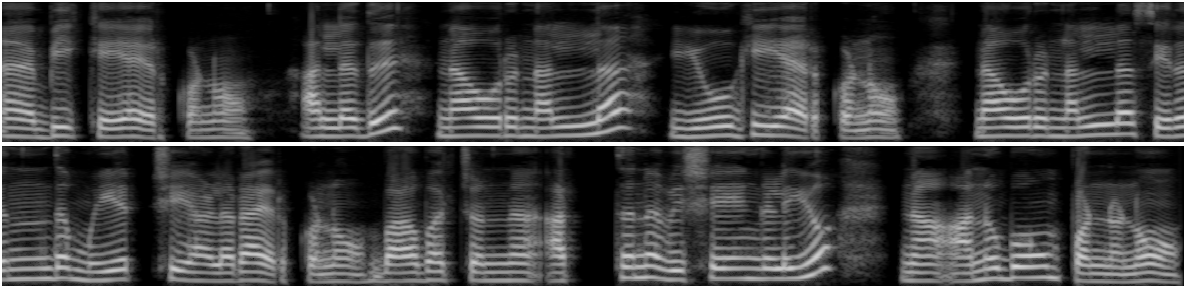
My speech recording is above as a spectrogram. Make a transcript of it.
பிகேயா இருக்கணும். அல்லது நான் ஒரு நல்ல யோகியா இருக்கணும். நான் ஒரு நல்ல சிறந்த முயற்சியாளரா இருக்கணும். பாபா சொன்ன அத்தனை விஷயங்களையும் நான் அனுபவம் பண்ணணும்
